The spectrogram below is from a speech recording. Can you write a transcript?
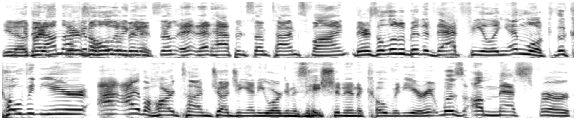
You know, but I'm not going to hold it against them. Eh, That happens sometimes. Fine. There's a little bit of that feeling. And look, the COVID year, I, I have a hard time judging any organization in a COVID year. It was a mess for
